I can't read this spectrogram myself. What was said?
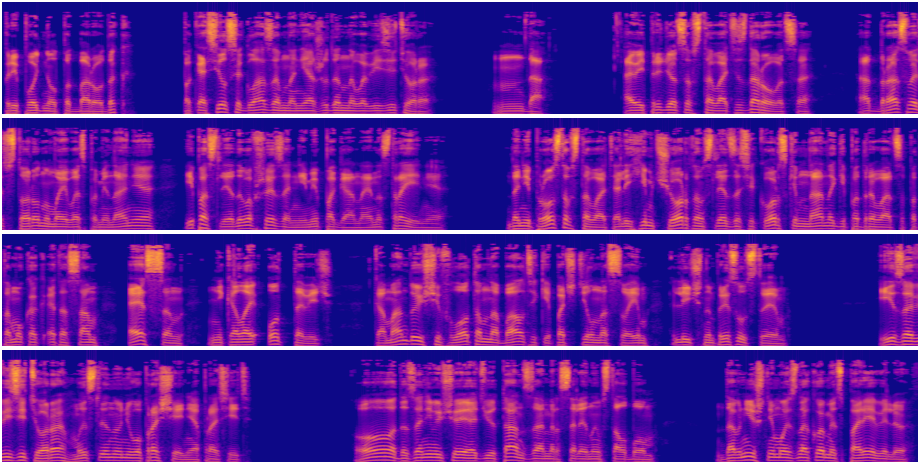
Приподнял подбородок, покосился глазом на неожиданного визитера. М-да. А ведь придется вставать и здороваться, отбрасывать в сторону мои воспоминания и последовавшее за ними поганое настроение. Да не просто вставать, а лихим чертом вслед за Сикорским на ноги подрываться, потому как это сам Эссен Николай Оттович, командующий флотом на Балтике, почтил нас своим личным присутствием. И за визитера мысленно у него прощения просить. О, да за ним еще и адъютант замер соляным столбом. Давнишний мой знакомец по Ревелю,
